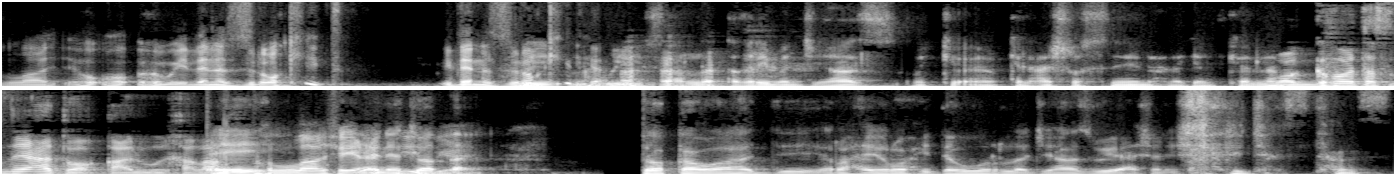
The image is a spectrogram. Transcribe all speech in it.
والله هو, هو- هو إذا نزلوا أكيد. إذا نزلوا أكيد. الوي صار له تقريبا جهاز يمكن يمكن 10 سنين إحنا قاعد نتكلم. وقفوا تصنيع أتوقع الوي خلاص. إيه. والله شيء يعني عجيب أتوقع يعني. أتوقع واحد راح يروح يدور له جهاز وي عشان يشتري جهاز دانس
